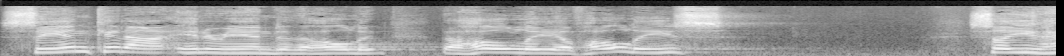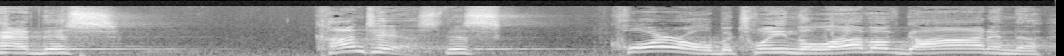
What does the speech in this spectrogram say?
Sin cannot enter into the holy, the holy of holies. So you had this contest, this quarrel between the love of God and the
